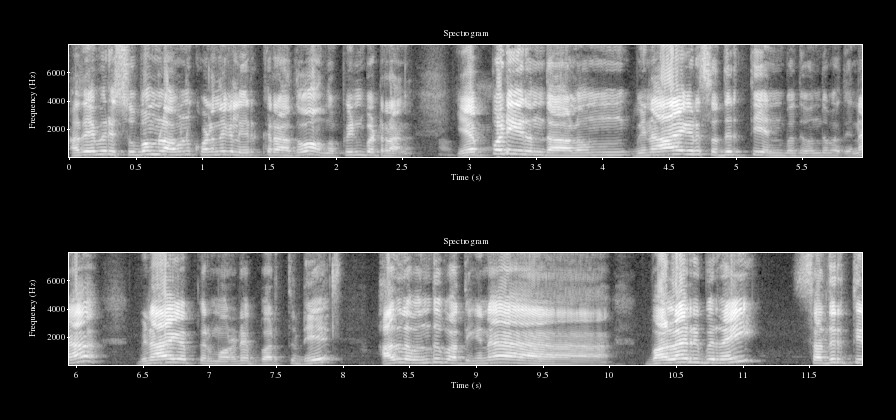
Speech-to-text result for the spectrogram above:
அதே மாதிரி சுபம் லாபம்னு குழந்தைகள் இருக்கிறாதோ அவங்க பின்பற்றுறாங்க எப்படி இருந்தாலும் விநாயகர் சதுர்த்தி என்பது வந்து பார்த்தீங்கன்னா விநாயகர் பெருமானுடைய பர்த்டே அதில் வந்து பார்த்தீங்கன்னா வளர்பிறை சதுர்த்தி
